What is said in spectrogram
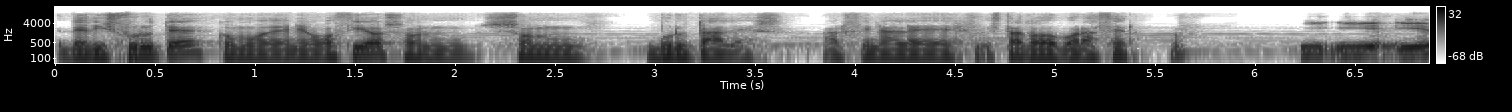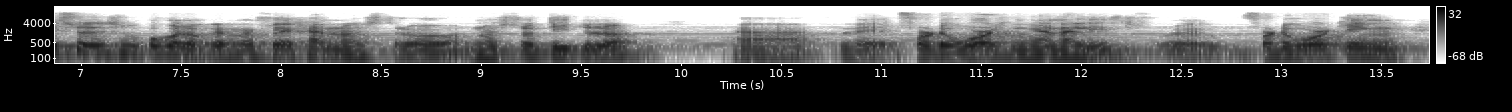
de disfrute como de negocio, son, son brutales. Al final eh, está todo por hacer. ¿no? Y, eso es un poco lo que refleja nuestro, nuestro título ah, de For the Working Analyst. For the Working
